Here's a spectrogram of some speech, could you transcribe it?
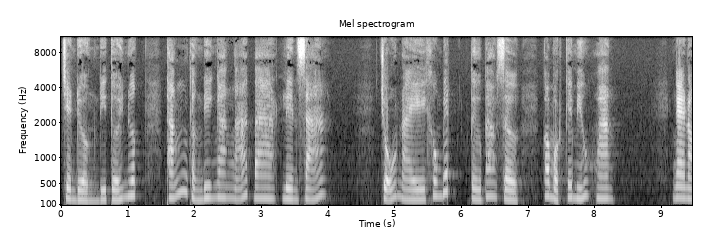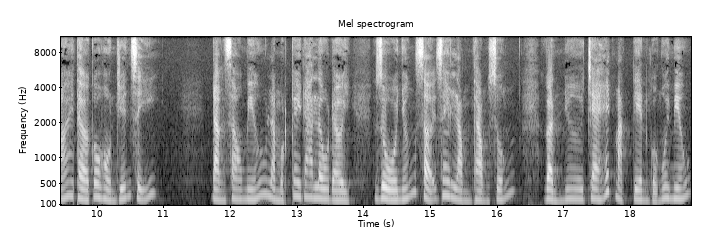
Trên đường đi tới nước, Thắng thường đi ngang ngã ba liên xã Chỗ này không biết từ bao giờ Có một cây miếu hoang. Nghe nói thờ cô hồn chiến sĩ. Đằng sau miếu là một cây đa lâu đời, Dù những sợi dây lòng thòng xuống, Gần như che hết mặt tiền của ngôi miếu.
